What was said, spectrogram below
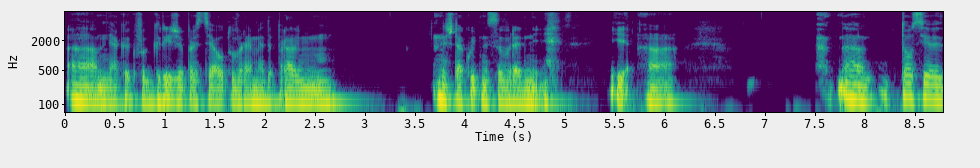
а, някаква грижа през цялото време да правим неща, които не са вредни. И, а, а, то си е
